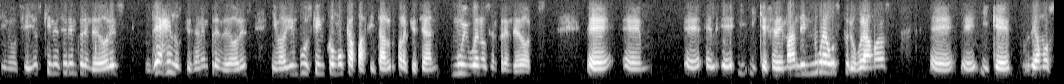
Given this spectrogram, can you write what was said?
sino si ellos quieren ser emprendedores, déjenlos que sean emprendedores y más bien busquen cómo capacitarlos para que sean muy buenos emprendedores. Eh, eh, eh, y, que se demanden nuevos programas y que, digamos,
